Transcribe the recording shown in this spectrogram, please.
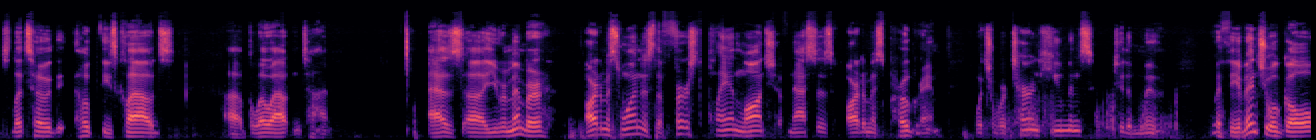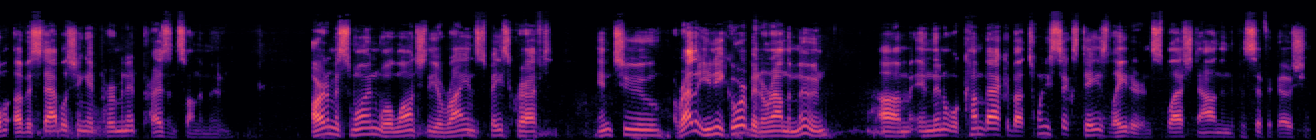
So let's hope, hope these clouds uh, blow out in time. As uh, you remember, Artemis 1 is the first planned launch of NASA's Artemis program, which will return humans to the moon, with the eventual goal of establishing a permanent presence on the moon. Artemis 1 will launch the Orion spacecraft into a rather unique orbit around the moon, um, and then it will come back about 26 days later and splash down in the Pacific Ocean.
